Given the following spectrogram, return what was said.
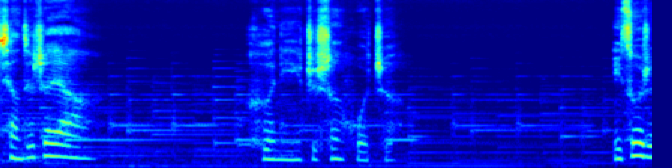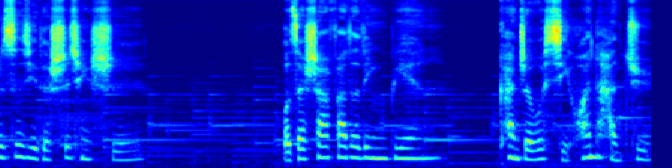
想就这样和你一直生活着。你做着自己的事情时，我在沙发的另一边看着我喜欢的韩剧，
